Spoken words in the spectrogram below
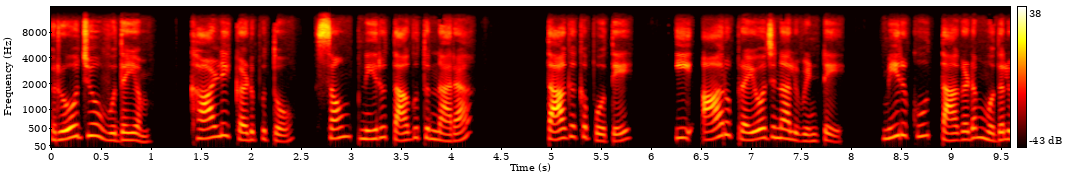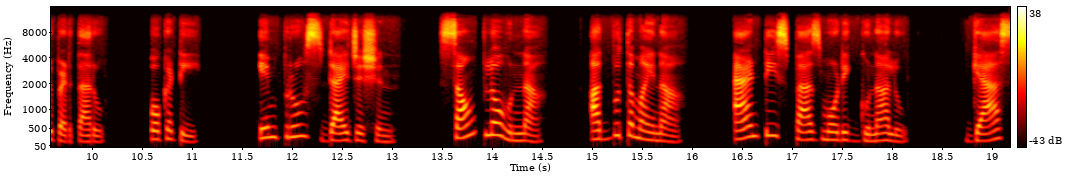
రోజూ ఉదయం ఖాళీ కడుపుతో సౌంప్ నీరు తాగుతున్నారా? తాగకపోతే ఈ ఆరు ప్రయోజనాలు వింటే మీరుకు తాగడం మొదలు పెడతారు. ఒకటి ఇంప్రూవ్స్ డైజెషన్. సౌంప్లో ఉన్న అద్భుతమైన యాంటీస్పాజ్మోడిక్ గుణాలు గ్యాస్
